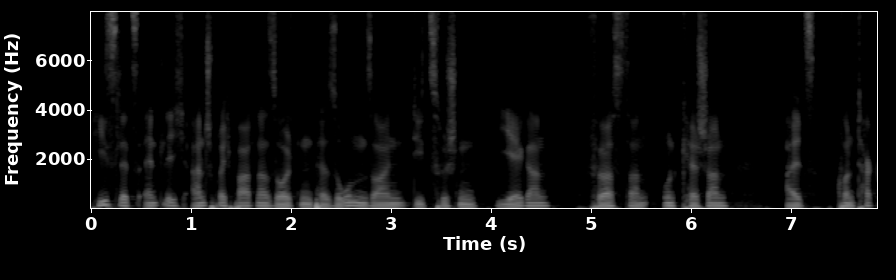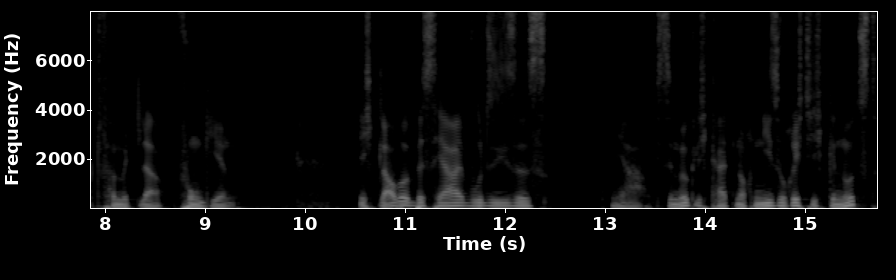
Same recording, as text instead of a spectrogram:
Hieß letztendlich, Ansprechpartner sollten Personen sein, die zwischen Jägern, Förstern und Cachern als Kontaktvermittler fungieren. Ich glaube, bisher wurde dieses, ja, diese Möglichkeit noch nie so richtig genutzt,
